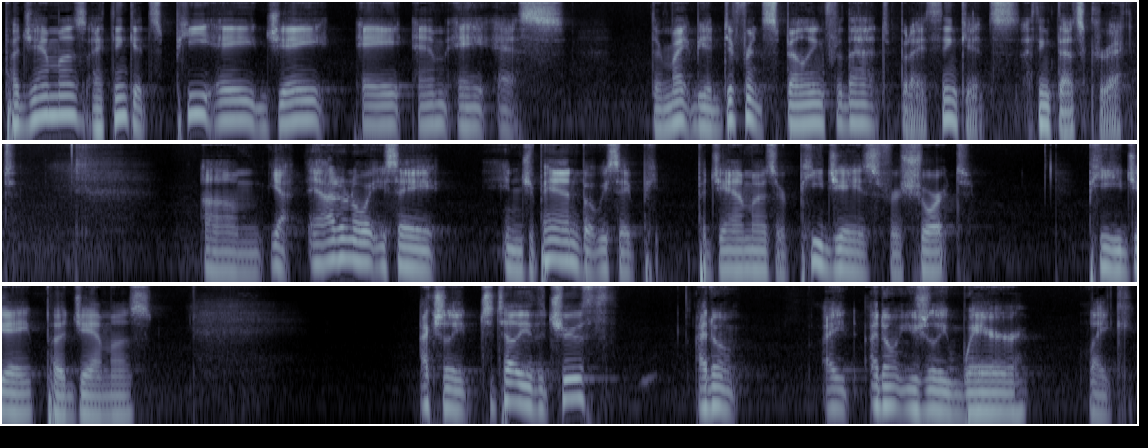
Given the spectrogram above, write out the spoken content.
Pajamas, I think it's P A J a M A S. There might be a different spelling for that, but I think it's I think that's correct. Um, yeah, and I don't know what you say in Japan, but we say p- pajamas or PJs for short. PJ pajamas. Actually, to tell you the truth, I don't I I don't usually wear like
